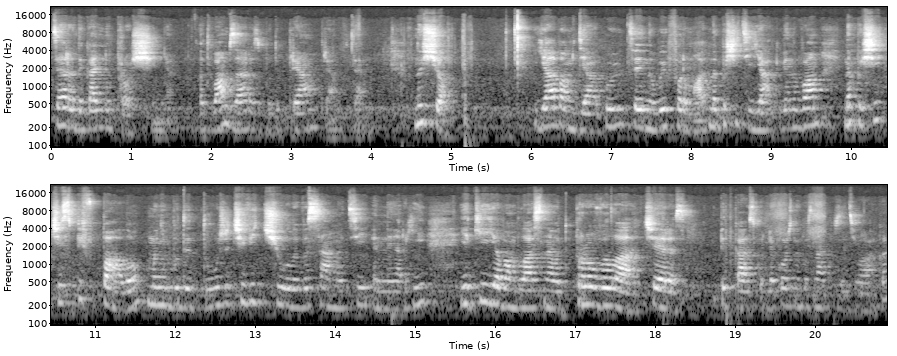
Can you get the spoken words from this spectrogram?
Це радикальне прощення. От вам зараз буде прям прям в тему. Ну що, я вам дякую, цей новий формат. Напишіть, як він вам. Напишіть, чи співпало. Мені буде дуже, чи відчули ви саме ці енергії, які я вам власне от провела через підказку для кожного знаку зодіака.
